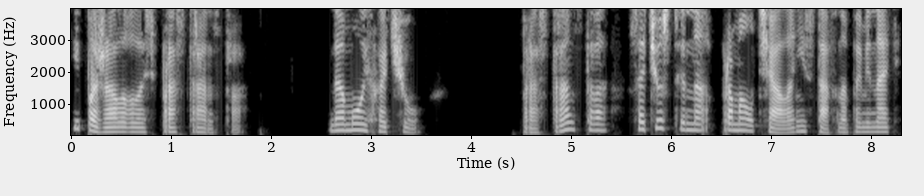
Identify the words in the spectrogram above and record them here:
и пожаловалась в пространство. «Домой хочу. Пространство сочувственно промолчало, не став напоминать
